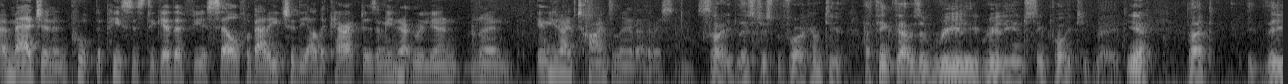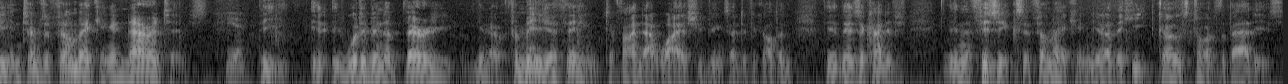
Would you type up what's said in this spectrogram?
imagine and put the pieces together for yourself about each of the other characters. I mean, you hmm. don't really learn, learn you don't have time to learn about the rest of them. Sorry, Liz, just before I come to you, I think that was a really, really interesting point you've made. Yeah. But the in terms of filmmaking and narratives, Yeah. the it, it would have been a very you know familiar thing to find out why is she being so difficult, and there, there's a kind of in the physics of filmmaking, you know, the heat goes towards the baddies.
